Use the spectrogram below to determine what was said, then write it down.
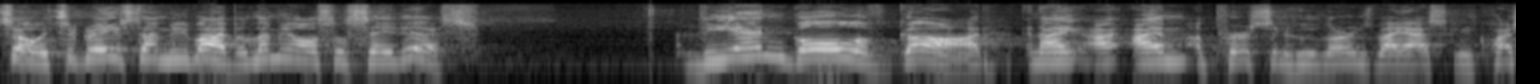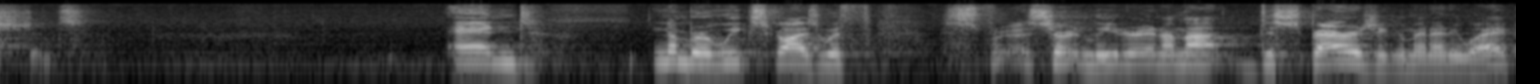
So it's the greatest time to be alive. But let me also say this the end goal of God, and I, I, am a person who learns by asking questions. And a number of weeks ago, I was with a certain leader, and I'm not disparaging him in any way,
